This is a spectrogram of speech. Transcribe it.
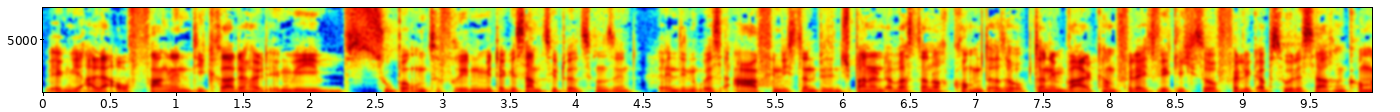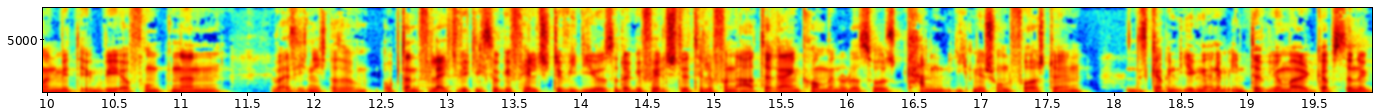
irgendwie alle auffangen, die gerade halt irgendwie super unzufrieden mit der Gesamtsituation sind. In den USA finde ich es dann ein bisschen spannender, was da noch kommt. Also ob dann im Wahlkampf vielleicht wirklich so völlig absurde Sachen kommen mit irgendwie erfundenen weiß ich nicht. Also ob dann vielleicht wirklich so gefälschte Videos oder gefälschte Telefonate reinkommen oder so, das kann ich mir schon vorstellen. Es gab in irgendeinem Interview mal, gab es so eine,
